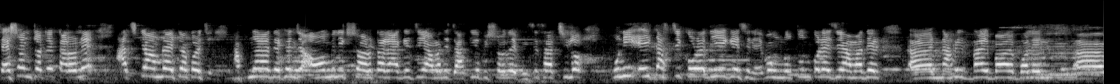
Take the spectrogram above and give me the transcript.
সেশন জটের কারণে আজকে আমরা এটা করেছি। আপনারা দেখেন যে আওয়ামী লীগ সরকার আগে যে আমাদের জাতীয় বিশ্ববিদ্যালয়ের ভিসি স্যার ছিল উনি এই কাজটি করে দিয়ে গিয়েছেন এবং নতুন করে যে আমাদের আহ, নাহিদ ভাই বা- বলেন আহ,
